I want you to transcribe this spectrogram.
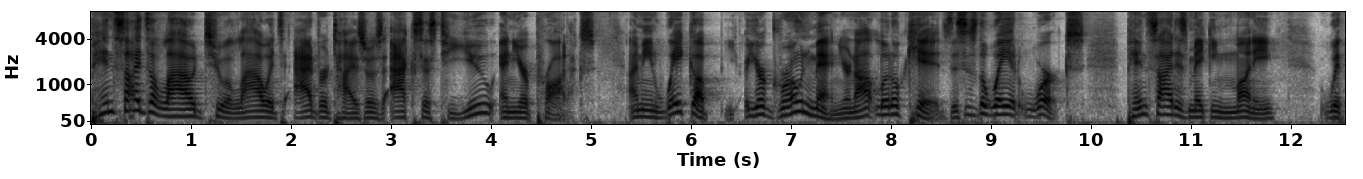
Pinside's allowed to allow its advertisers access to you and your products. I mean, wake up. You're grown men, you're not little kids. This is the way it works. Pinside is making money with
